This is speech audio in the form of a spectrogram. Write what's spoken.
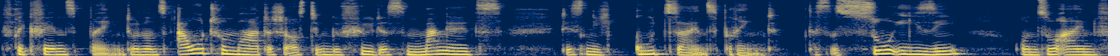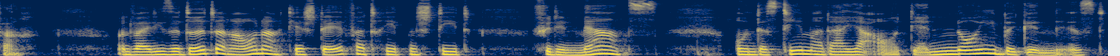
Frequenz bringt und uns automatisch aus dem Gefühl des Mangels, des Nicht-Gutseins bringt. Das ist so easy und so einfach. Und weil diese dritte Rauhnacht ja stellvertretend steht für den März, und das Thema da ja auch der Neubeginn ist.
